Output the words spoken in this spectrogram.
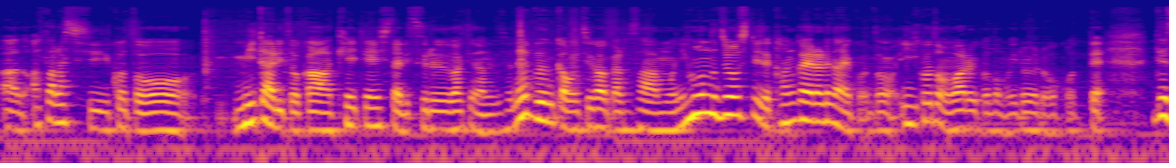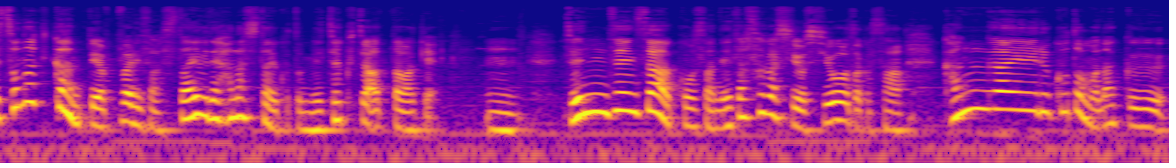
あの新しいことを見たりとか経験したりするわけなんですよね文化も違うからさもう日本の常識じゃ考えられないこといいことも悪いこともいろいろ起こってでその期間ってやっぱりさスタイルで話したいことめちゃくちゃあったわけ。うん、全然さこうさネタ探しをしようとかさ考えることもなく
